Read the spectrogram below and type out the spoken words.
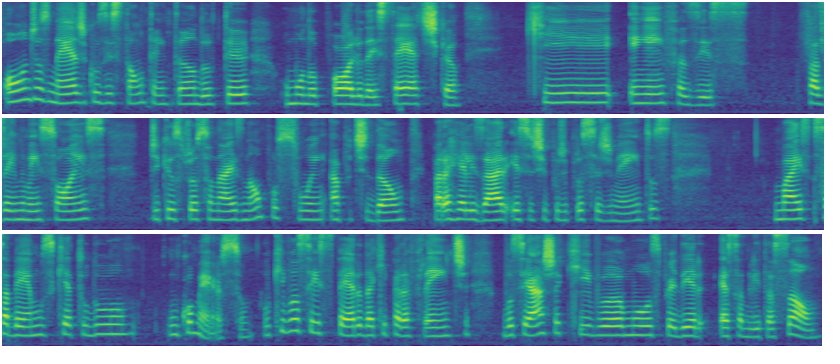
onde os médicos estão tentando ter o monopólio da estética, que em ênfases, fazendo menções de que os profissionais não possuem aptidão para realizar esse tipo de procedimentos, mas sabemos que é tudo um comércio. O que você espera daqui para frente? Você acha que vamos perder essa habilitação?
